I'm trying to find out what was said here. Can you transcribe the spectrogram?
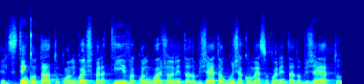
eles têm contato com a linguagem operativa, com a linguagem orientada a objeto, alguns já começam com orientado a objeto,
